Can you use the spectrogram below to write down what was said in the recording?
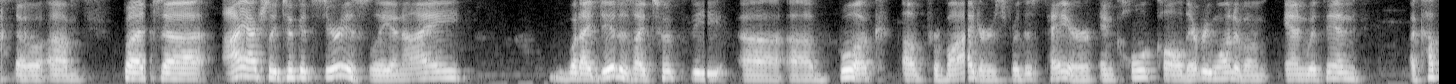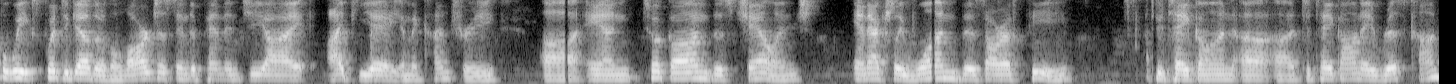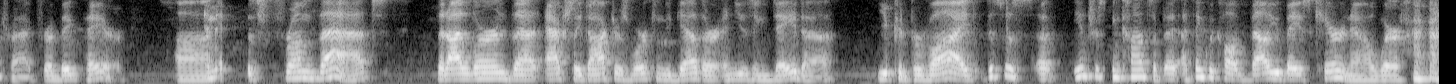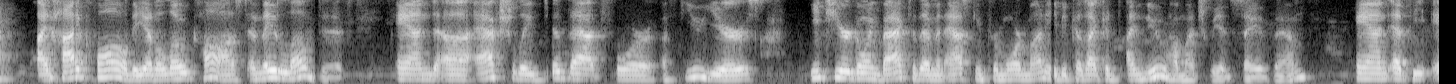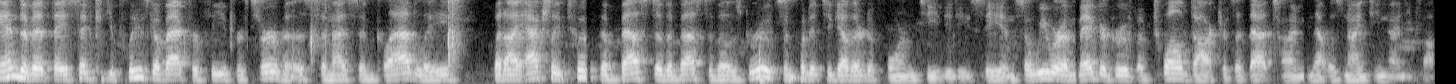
so, um, but uh, I actually took it seriously, and I what I did is I took the uh, uh, book of providers for this payer and cold called every one of them, and within a couple weeks put together the largest independent GI IPA in the country, uh, and took on this challenge and actually won this RFP to take on uh, uh, to take on a risk contract for a big payer. Uh, and it was from that that I learned that actually doctors working together and using data, you could provide. This was an interesting concept. I think we call it value-based care now, where provide high quality at a low cost, and they loved it, and uh, actually did that for a few years. Each year, going back to them and asking for more money because I could, I knew how much we had saved them. And at the end of it, they said, Could you please go back for fee for service? And I said, Gladly but I actually took the best of the best of those groups and put it together to form TDDC. And so we were a mega group of 12 doctors at that time, and that was 1995.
